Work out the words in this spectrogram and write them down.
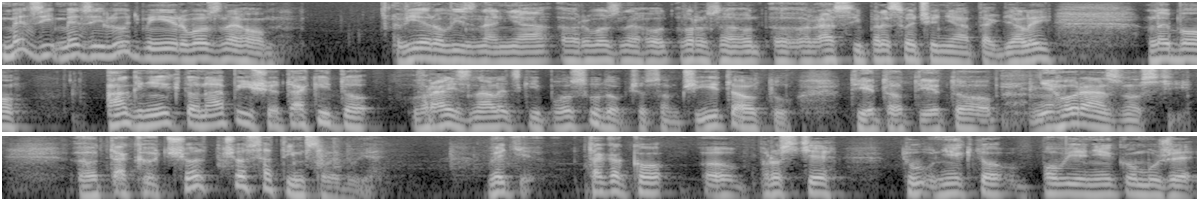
medzi, medzi ľuďmi rôzneho vierovýznania rôzneho, rôzneho e, rasy, presvedčenia a tak ďalej. Lebo ak niekto napíše takýto vraj znalecký posudok, čo som čítal tu, tieto, tieto nehoráznosti, e, tak čo, čo sa tým sleduje? Veď tak ako proste tu niekto povie niekomu, že,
